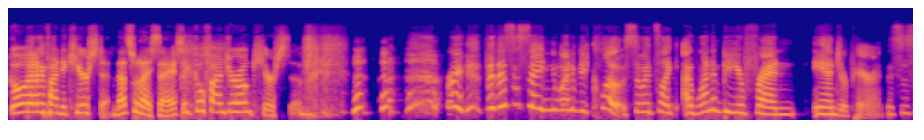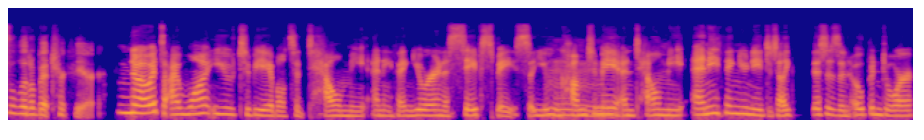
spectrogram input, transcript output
go but out and I'm- find a Kirsten. That's what I say. I say go find your own Kirsten. right. But this is saying you want to be close. So it's like, I want to be your friend and your parent. This is a little bit trickier. no, it's I want you to be able to tell me anything. You are in a safe space, so you can come to me Mm. and tell me anything you need to tell. Like this is an open door.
